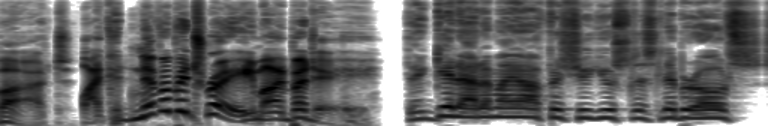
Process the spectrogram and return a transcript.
But I could never betray my Betty. Then get out of my office, you useless liberals.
